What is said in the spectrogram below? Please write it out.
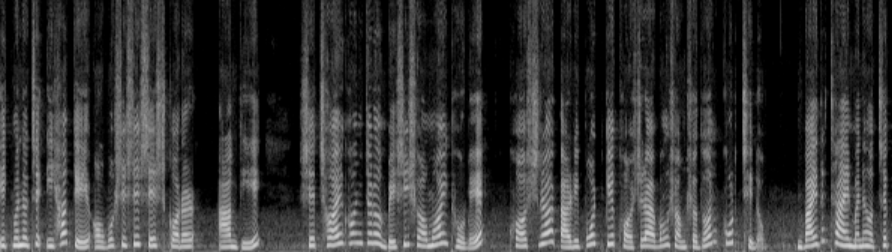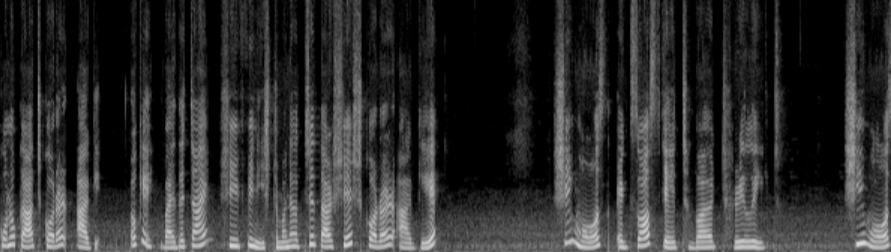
ইট মানে হচ্ছে ইহাকে অবশেষে শেষ করার আগে সে ছয় ঘন্টারও বেশি সময় ধরে খসড়া, তার রিপোর্টকে খসড়া এবং সংশোধন করছিল। বাই দ্য টাইম মানে হচ্ছে কোনো কাজ করার আগে। Okay by the time she finished মানে হচ্ছে তার শেষ করার আগে she was exhausted but relieved she was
